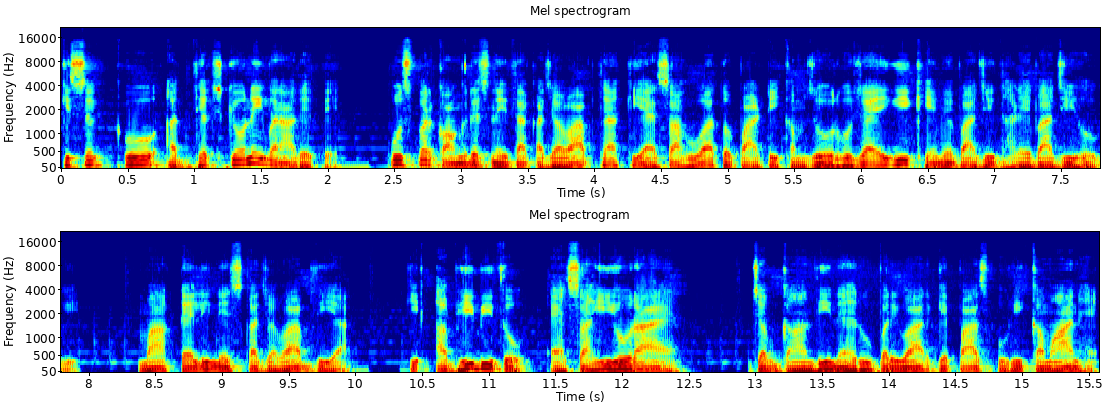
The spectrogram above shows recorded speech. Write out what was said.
किसी को अध्यक्ष क्यों नहीं बना देते? उस पर कांग्रेस नेता का जवाब था कि ऐसा हुआ तो पार्टी कमज़ोर हो जाएगी, खेमेबाजी, धड़ेबाजी होगी। मार्क टेली ने इसका जवाब दिया कि अभी भी तो ऐसा ही हो रहा है, जब गांधी नेहरू परिवार के पास पूरी कमान है।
